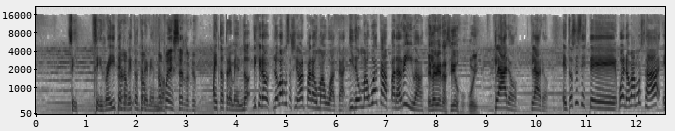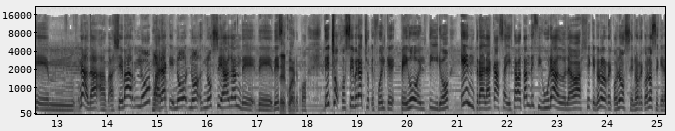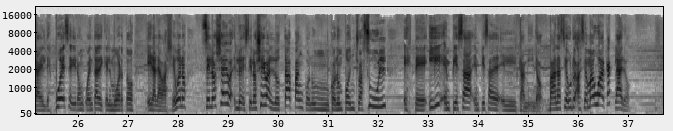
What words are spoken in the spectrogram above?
sí, sí, reíte No, no, porque esto es no- tremendo. No puede ser lo que. Esto es tremendo. Dijeron, lo vamos a llevar para Humahuaca, y de Humahuaca para arriba. Él había nacido en Jujuy. Claro, claro. Entonces, este, bueno, vamos a em, nada, a, a llevarlo para que no, no, no se hagan de, de- de ese Del cuerpo. cuerpo. De hecho, José Bracho, que fue el que pegó el tiro, entra a la casa y estaba tan desfigurado la valle que no lo reconoce, no reconoce que era él. Después se dieron cuenta de que el muerto era la valle. Bueno, se lo, lleva- se lo llevan, lo tapan con un, con un poncho azul este, y empieza, empieza el camino. Van hacia, Uru- hacia Humahuaca, claro.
